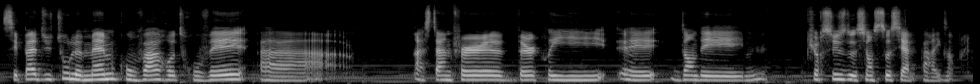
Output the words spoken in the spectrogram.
c'est pas du tout le même qu'on va retrouver à, Stanford, Berkeley et dans des cursus de sciences sociales, par exemple.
